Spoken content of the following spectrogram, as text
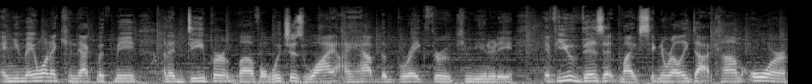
and you may want to connect with me on a deeper level, which is why I have the Breakthrough community. If you visit MikeSignorelli.com or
